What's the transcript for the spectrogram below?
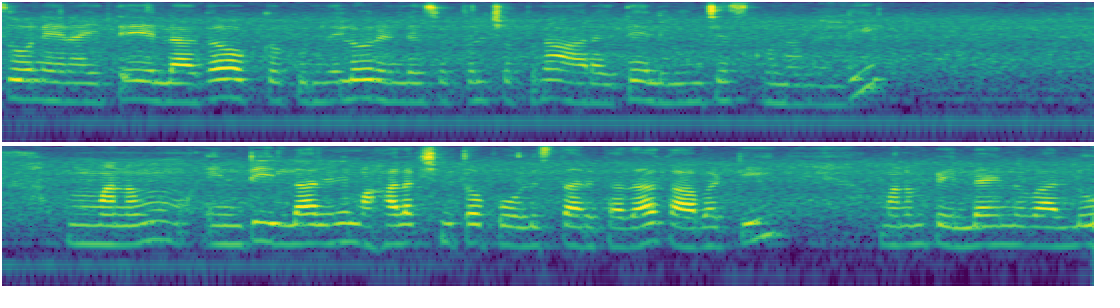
సో నేనైతే ఇలాగా ఒక్క కుందిలో రెండు సొత్తులు చొప్పున ఆరైతే వెలిగించేసుకున్నానండి. మనం ఇంటి ఇల్లాలని మహాలక్ష్మితో పోలుస్తారు కదా కాబట్టి మనం పెళ్ళైన వాళ్ళు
